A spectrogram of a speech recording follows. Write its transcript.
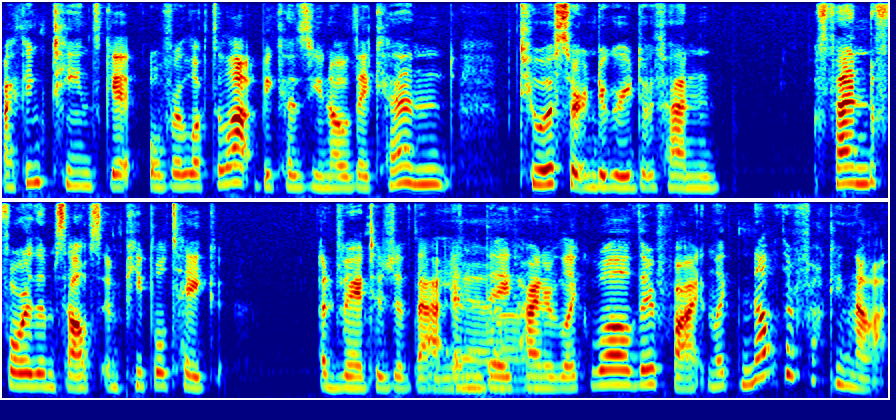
I think teens get overlooked a lot because you know they can to a certain degree defend fend for themselves and people take advantage of that and they kind of like well they're fine like no they're fucking not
